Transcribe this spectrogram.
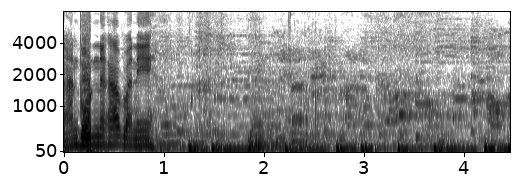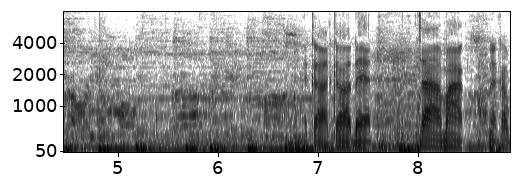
งานบุญนะครับวันนี้อากาศก็แดดจ้ามากนะครับ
